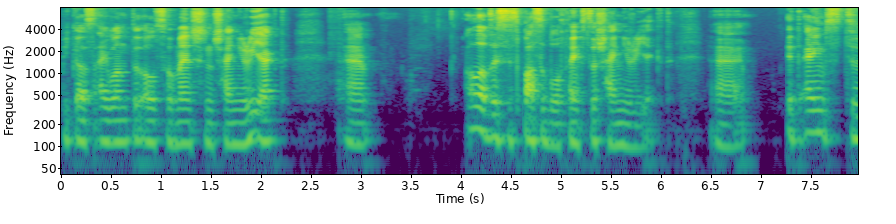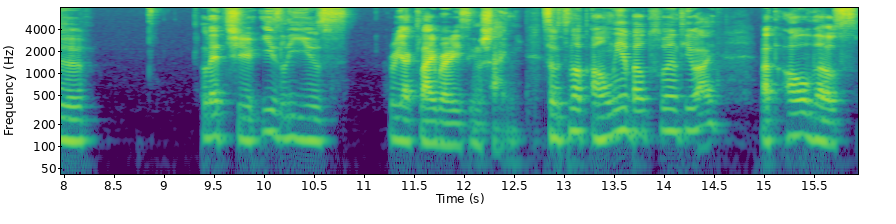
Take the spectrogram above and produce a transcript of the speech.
because I want to also mention Shiny React. Uh, all of this is possible thanks to Shiny React. Uh, it aims to let you easily use React libraries in Shiny. So it's not only about Fluent UI, but all those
